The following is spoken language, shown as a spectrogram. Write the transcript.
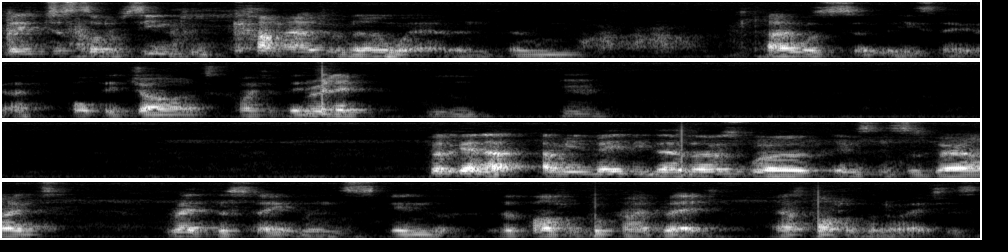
they just sort of seem to come out of nowhere, and, and I was at least, I, I thought they jarred quite a bit. Really. Mm. Mm. But again, I, I mean, maybe there, those were instances where I'd read the statements in the, the part of the book I'd read as part of the narrator's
